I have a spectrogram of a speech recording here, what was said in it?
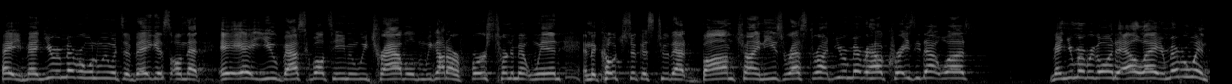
Hey, man, you remember when we went to Vegas on that AAU basketball team and we traveled and we got our first tournament win and the coach took us to that bomb Chinese restaurant? Do you remember how crazy that was? Man, you remember going to LA? Remember when,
